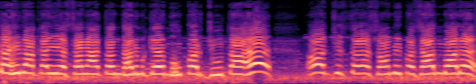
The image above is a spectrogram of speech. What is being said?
कहीं ना कहीं ये सनातन धर्म के मुँह पर जूता है। और जिस तरह स्वामी प्रसाद मौर्य,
